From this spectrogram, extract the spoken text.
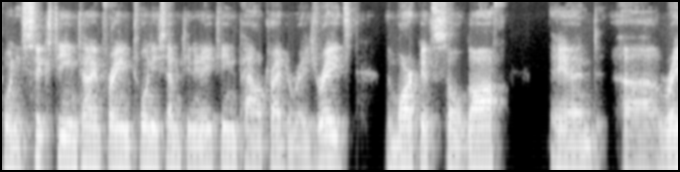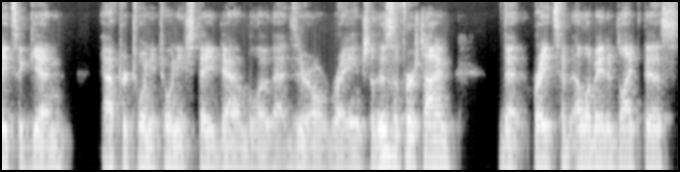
2016 timeframe. 2017 and 18 powell tried to raise rates. The markets sold off and uh, rates again after 2020 stayed down below that zero range. So this is the first time that rates have elevated like this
